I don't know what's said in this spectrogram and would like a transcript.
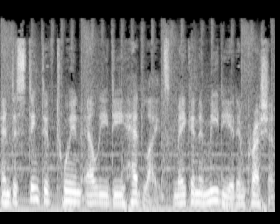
and distinctive twin LED headlights make an immediate impression.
